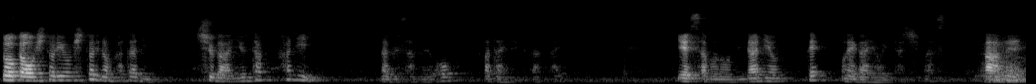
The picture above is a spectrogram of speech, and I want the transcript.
どうかお一人お一人の方に主が豊かに慰めを与えてください。イエス様の皆によってお願いをいたします。アーメン。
